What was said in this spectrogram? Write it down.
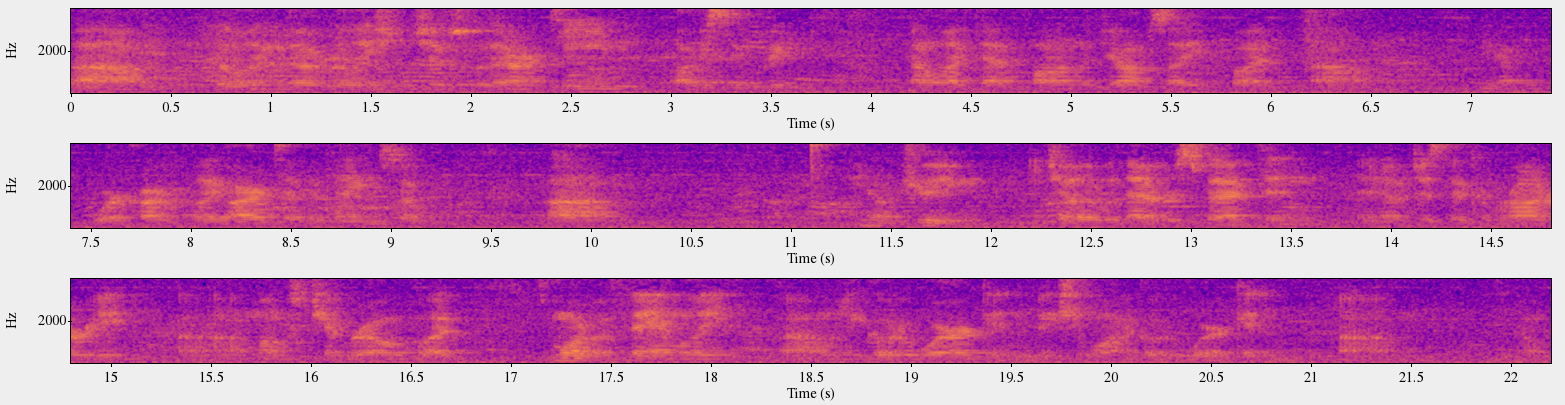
Um, building the relationships within our team. Obviously, we don't like to have fun on the job site, but um, you know, work hard, play hard type of thing. So, um, you know, treating each other with that respect and you know just the camaraderie uh, amongst Cianbro, but it's more of a family uh, when you go to work and it makes you want to go to work and um, you know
